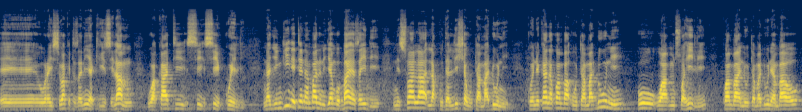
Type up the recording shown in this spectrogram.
e, urais wake Tanzania Kiislamu wakati si, si kweli. Na jingine tena ambalo ni jambo baya zaidi ni swala la kudhalilisha utamaduni, kuonekana kwamba utamaduni huu wa Mswahili kwamba ni utamaduni ambao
